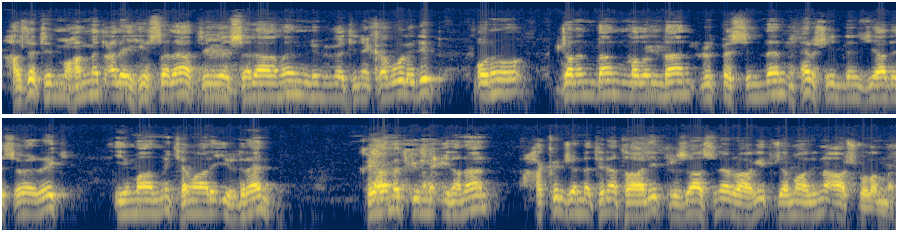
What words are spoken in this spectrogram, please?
Hazreti Muhammed Aleyhisselatü Vesselam'ın nübüvvetini kabul edip onu canından, malından, rütbesinden, her şeyinden ziyade severek imanını kemale irdiren kıyamet gününe inanan, hakkın cennetine talip, rızasına rağip, cemaline aşık olanlar.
